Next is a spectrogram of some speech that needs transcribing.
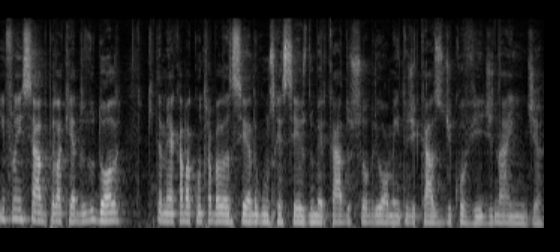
influenciado pela queda do dólar, que também acaba contrabalanceando alguns receios do mercado sobre o aumento de casos de Covid na Índia.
